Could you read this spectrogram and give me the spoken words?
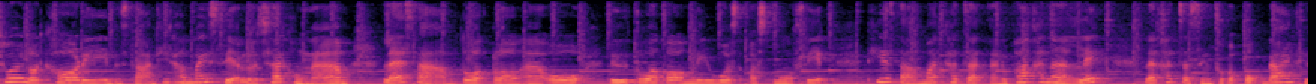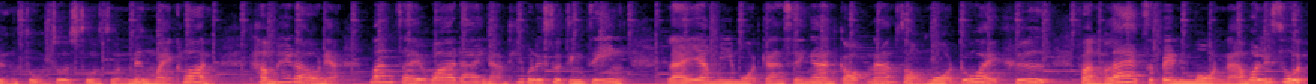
ช่วยลดคอรีน สารที่ทำให้เสียรสชาติของน้ำ และ 3. ตัวกรอง RO หรือตัวกรอง Reverse Osmosis ที่สามารถขจัดอนุภาคขนาดเล็ก และขจัดสิ่งสกปรกได้ถึง 0.001 ไมครอนทำให้เราเนี่ยมั่นใจว่าได้น้ำที่บริสุทธิ์จริง ๆ และยังมีโหมดการใช้งานก๊อกน้ำ2โหมดด้วย คือ ฝั่งแรกจะเป็นโหมดน้ำบริสุทธิ์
